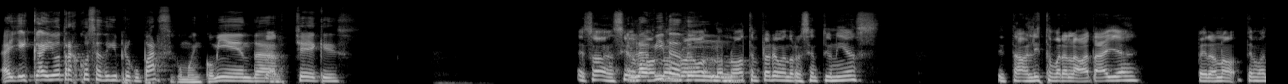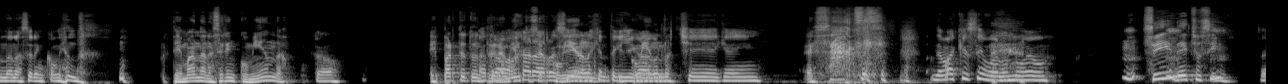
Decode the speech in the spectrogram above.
Hay, hay, otras cosas de que preocuparse, como encomiendas, Claro. cheques. Eso han sido La los, vida los nuevos, un- los nuevos templarios cuando recién te unías. Estabas listo para la batalla, pero no, te mandan a hacer encomiendas. Te mandan a hacer encomiendas. Claro. Es parte de tu A entrenamiento. trabajar, a recibir a la gente que llegaba con los cheques ahí. Exacto. Además que sí, bueno, los nuevos. Sí, de hecho sí. Sí.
